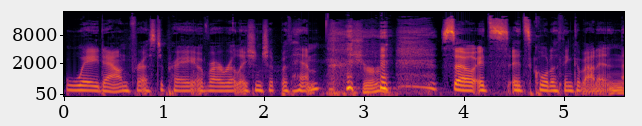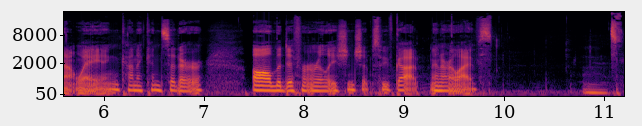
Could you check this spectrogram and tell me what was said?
way down for us to pray over our relationship with Him. Sure. so it's it's cool to think about it in that way and kind of consider all the different relationships we've got in our lives. Mm.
